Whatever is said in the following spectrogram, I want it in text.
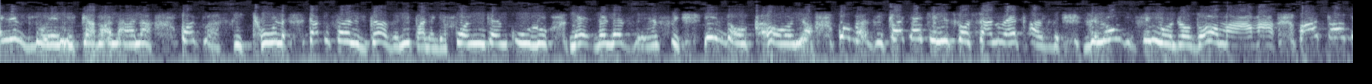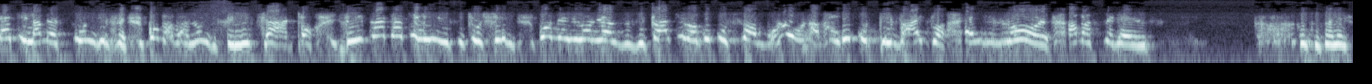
elizweni gabalala kodwa sithule tata ufanele ndicela ze nibhale ngefoni into enkulu levesi izoxhonywa kuba zixakekile ii-social workers zilungisa iingqondo zoomama baxakekile abefundisi kuba balungisa imitshato zixakekile ii-institution kuba ii-unions zixakile kukusombulula ukudivayidwa and role abasebenzi usisalele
